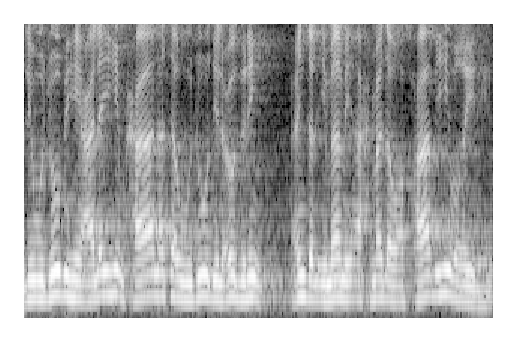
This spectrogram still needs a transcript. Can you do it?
لوجوبه عليهم حالة وجود العذر عند الإمام أحمد وأصحابه وغيرهم.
